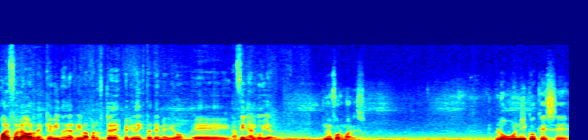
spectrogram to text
¿cuál fue la orden que vino de arriba para ustedes, periodistas de medios eh, afines al gobierno? No informar eso. Lo único que se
